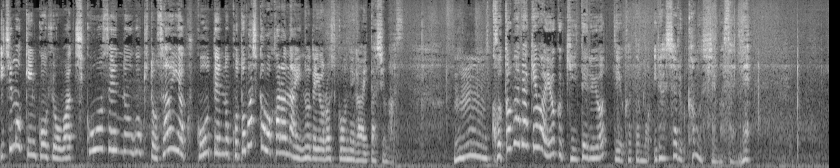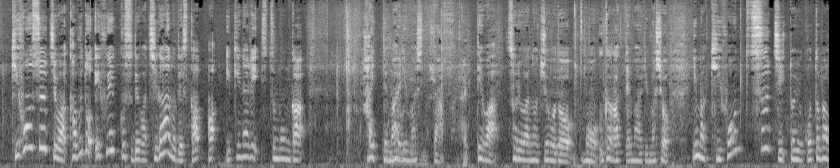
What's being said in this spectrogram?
一目均衡表は地高線の動きと三役好転の言葉しかわからないのでよろしくお願いいたします。うん、言葉だけはよく聞いてるよっていう方もいらっしゃるかもしれませんね。基本数値は株と FX では違うのですか？あ、いきなり質問が入ってまいりました。はい、では、それは後ほどもう伺ってまいりましょう。今、基本数値という言葉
